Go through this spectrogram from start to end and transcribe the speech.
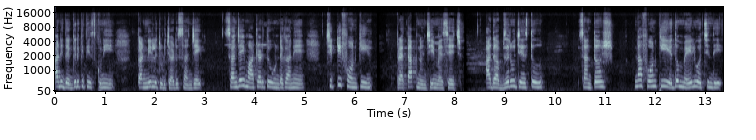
అని దగ్గరికి తీసుకుని కన్నీళ్ళు తుడిచాడు సంజయ్. సంజయ్ మాట్లాడుతూ ఉండగానే చిట్టి ఫోన్కి ప్రతాప్ నుంచి మెసేజ్. అది అబ్జర్వ్ చేస్తూ సంతోష్ నా ఫోన్కి ఏదో మెయిల్ వచ్చింది.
